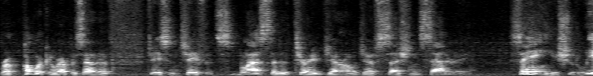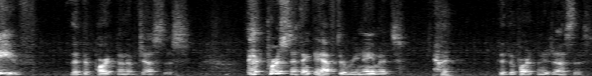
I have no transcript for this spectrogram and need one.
Republican Representative Jason Chaffetz blasted Attorney General Jeff Sessions Saturday saying he should leave the Department of Justice. First, I think they have to rename it the Department of Justice.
